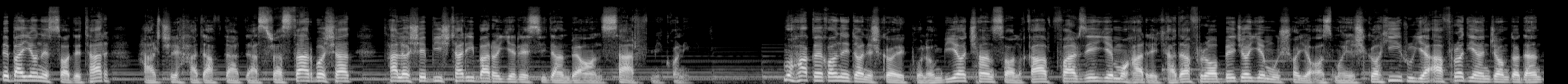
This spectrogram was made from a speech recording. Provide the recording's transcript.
به بیان ساده تر، هرچه هدف در دسترس تر باشد، تلاش بیشتری برای رسیدن به آن صرف می کنید. محققان دانشگاه کلمبیا چند سال قبل فرضیه محرک هدف را به جای موشهای آزمایشگاهی روی افرادی انجام دادند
